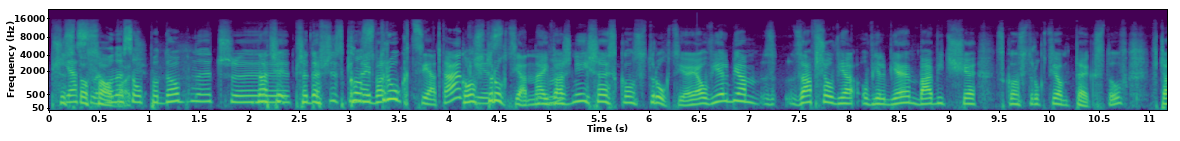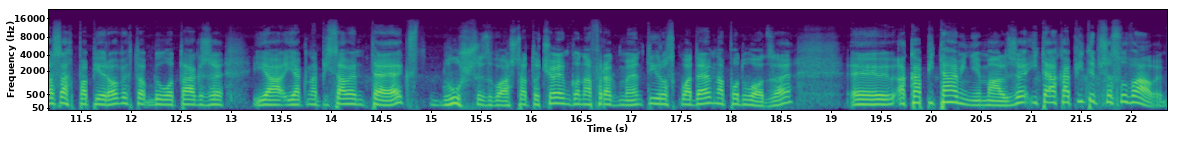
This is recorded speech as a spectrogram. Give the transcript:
przystosować. Jasne, one są podobne, czy znaczy, przede wszystkim konstrukcja, tak? Konstrukcja. Jest... Mhm. Najważniejsza jest konstrukcja. Ja uwielbiam, zawsze uwielbiałem bawić się z konstrukcją tekstów. W czasach papierowych to było tak, że ja jak napisałem tekst, dłuższy zwłaszcza, to ciąłem go na fragmenty i rozkładałem na podłodze akapitami niemalże i te akapity przesuwałem.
